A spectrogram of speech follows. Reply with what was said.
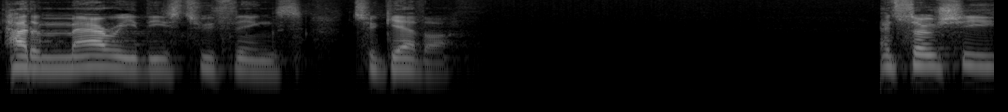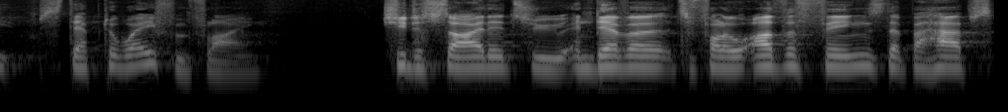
how to marry these two things together. And so she stepped away from flying. She decided to endeavor to follow other things that perhaps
